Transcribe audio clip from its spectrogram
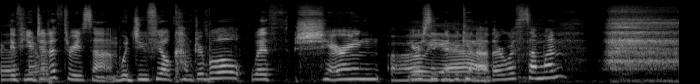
If you did a threesome, would you feel comfortable with sharing your Oh, significant yeah. other with someone?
